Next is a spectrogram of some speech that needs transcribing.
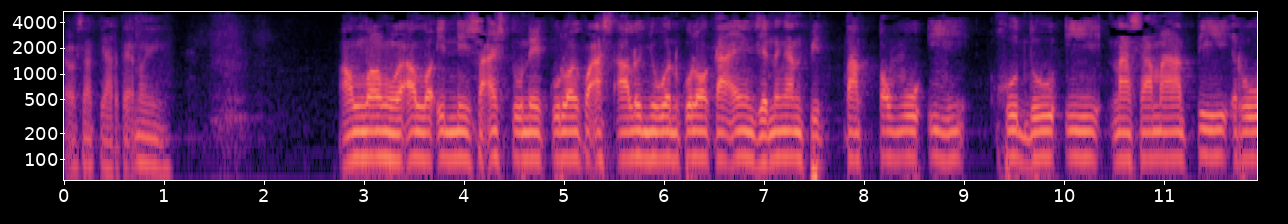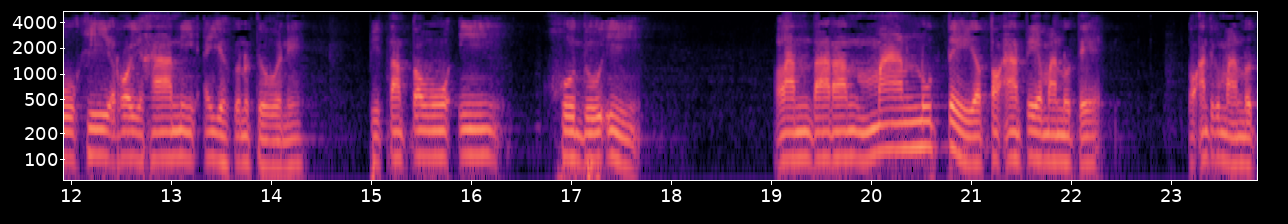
Gak usah diartekno iki. Allahumma Allah inni sa'astune kula iku as'alu nyuwun kula kae jenengan bitatawui khudui nasamati ruhi roihani. Ayo kono dawane bitatawui khudui. Lantaran manute ya taate manute. Taate ku manut.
